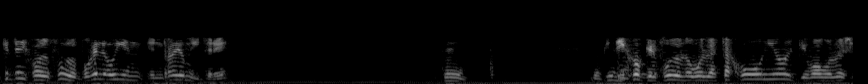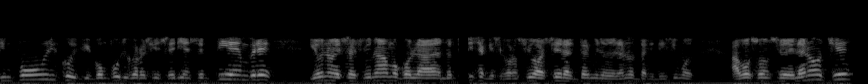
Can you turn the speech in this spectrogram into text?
¿qué te dijo del fútbol? Porque él hoy en, Radio Mitre sí. dijo que el fútbol no vuelve hasta junio y que va a volver sin público y que con público recién sería en septiembre. Y hoy nos desayunamos con la noticia que se conoció ayer al término de la nota que te hicimos a vos 11 de la noche,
